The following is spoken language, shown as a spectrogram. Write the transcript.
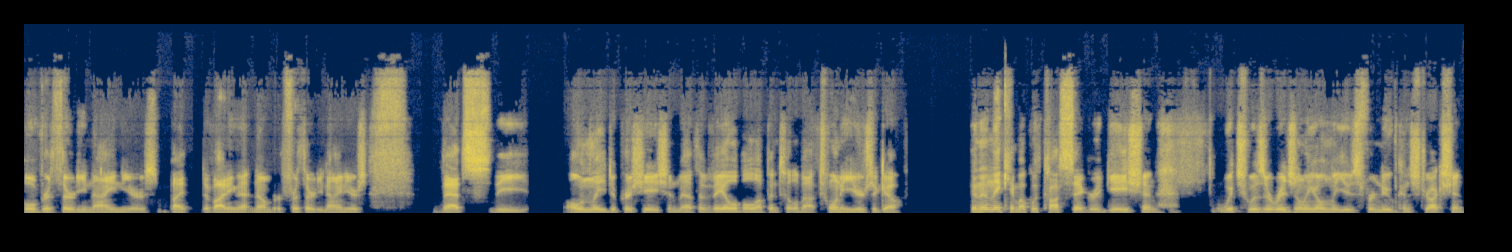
over 39 years by dividing that number for 39 years. That's the only depreciation method available up until about 20 years ago. And then they came up with cost segregation, which was originally only used for new construction.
